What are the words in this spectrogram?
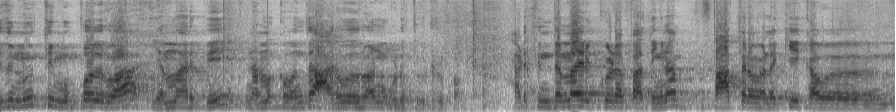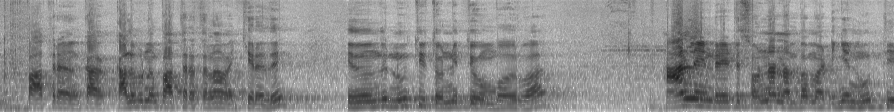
இது நூற்றி முப்பது ரூபா எம்ஆர்பி நமக்கு வந்து அறுபது ரூபான்னு கொடுத்துக்கிட்டு இருக்கோம். அடுத்து இந்த மாதிரி கூட பார்த்தீங்கன்னா பாத்திரம் விளக்கி கவு பாத்திரம் க கழுவுன பாத்திரத்தெல்லாம் வைக்கிறது. இது வந்து நூற்றி தொண்ணூற்றி ஒம்பது ரூபா. ஆன்லைன் ரேட்டு சொன்னால் நம்ப மாட்டீங்க. நூற்றி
